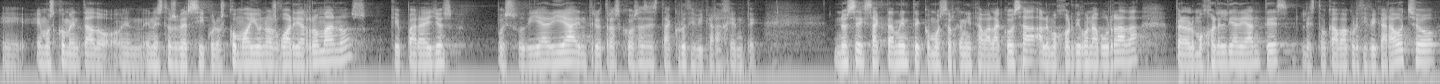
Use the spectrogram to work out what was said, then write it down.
Eh, hemos comentado en, estos versículos cómo hay unos guardias romanos que para ellos, pues su día a día, entre otras cosas, está crucificar a gente. No sé exactamente cómo se organizaba la cosa, a lo mejor digo una burrada, pero a lo mejor el día de antes les tocaba crucificar a ocho,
